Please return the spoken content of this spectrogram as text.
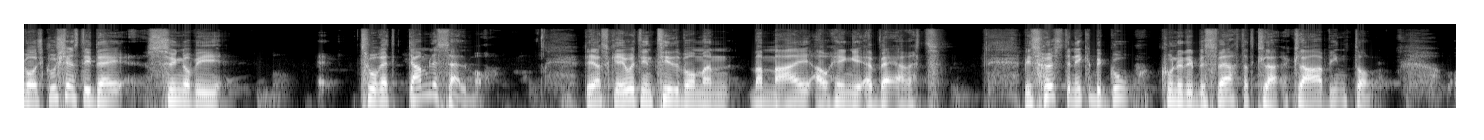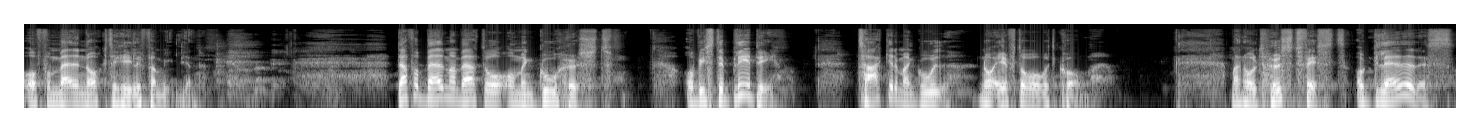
vores gudstjeneste i dag synger vi eh, to ret gamle salmer. Det er skrevet i en tid, hvor man var meget afhængig af vejret. Hvis høsten ikke blev god, kunne det blive svært at klare vinteren og få mad nok til hele familien. Derfor bad man hvert år om en god høst. Og hvis det blev det, takkede man Gud, når efteråret kom. Man holdt høstfest og glædedes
